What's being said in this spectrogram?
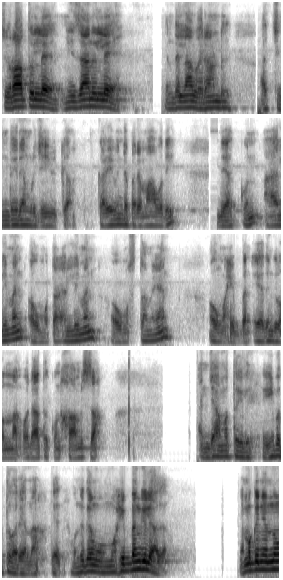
സിറാത്തില്ലേ? മീസാനില്ലേ? എന്തെല്ലാം വരാണ്ട്? ആ ചിന്തയിൽ നമ്മൾ ജീവിക്കാം കഴിവിന്റെ പരമാവധി. ദിയക്കുൻ ആലിമൻ ഔ മുത്തല്ലിമൻ ഔ മുസ്തമയൻ ഔ മഹിബൻ ഏതെങ്കിലും ഒന്ന ഒലാത്തക്കുൻ ഹാമിസ. അഞ്ചാമത്തേൽ ഈപത്ത് പറയുന്ന ഒന്നുകിൽ മുഹിബെങ്കിലാകാം നമുക്ക് നിന്നു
